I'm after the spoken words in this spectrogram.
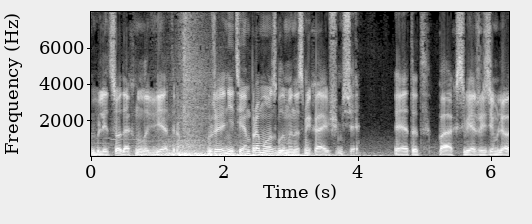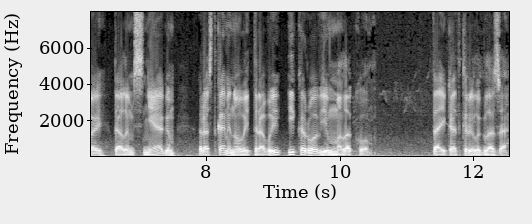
В лицо дохнуло ветром, уже не тем промозглым и насмехающимся. Этот пах свежей землей, талым снегом, ростками новой травы и коровьим молоком. Тайка открыла глаза.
